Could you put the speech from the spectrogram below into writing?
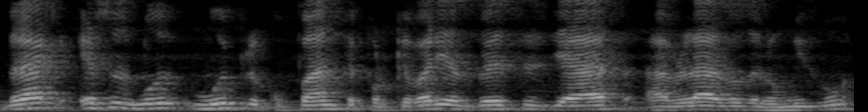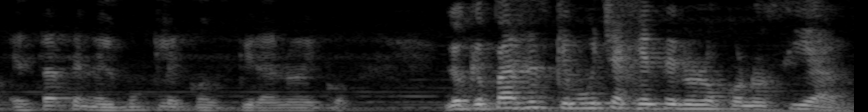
Drag, eso es muy, muy preocupante porque varias veces ya has hablado de lo mismo, estás en el bucle conspiranoico. Lo que pasa es que mucha gente no lo conocía.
